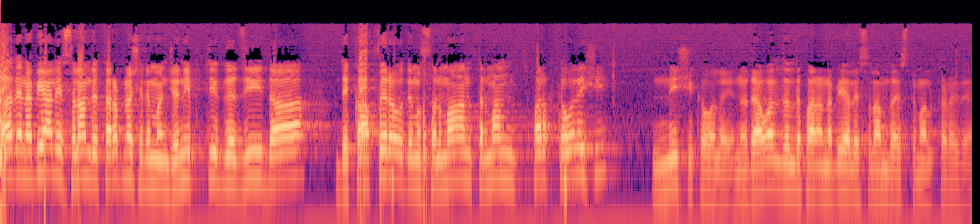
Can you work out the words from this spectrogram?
دا د نبی علیه السلام د طرف نه چې د منجنیق تیږه ځي دا د کافر او د مسلمان ترمنځ فرق کولی شي نشي کولی نو د اول ځل دپاره نبی علیه السلام دا استعمال کړی دی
